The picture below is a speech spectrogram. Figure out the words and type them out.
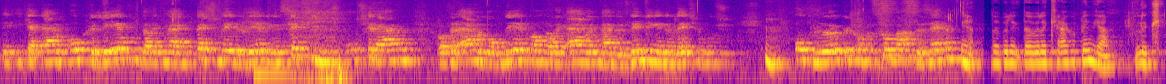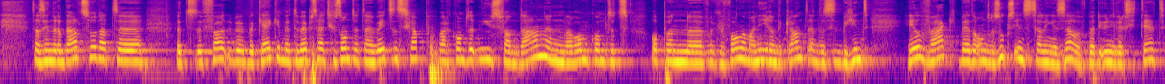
ik heb eigenlijk ook geleerd dat ik mijn persmededeling een sectie moest opschrijven. Wat er eigenlijk op neerkwam dat ik eigenlijk mijn bevindingen een beetje moest opleuken, om het zo maar te zeggen. Ja, daar wil ik, daar wil ik graag op ingaan, Luc. Het is inderdaad zo dat uh, het fout, we bekijken met de website Gezondheid en Wetenschap waar komt het nieuws vandaan en waarom komt het op een uh, vergevrongen manier in de krant. En dat begint heel vaak bij de onderzoeksinstellingen zelf, bij de universiteit,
